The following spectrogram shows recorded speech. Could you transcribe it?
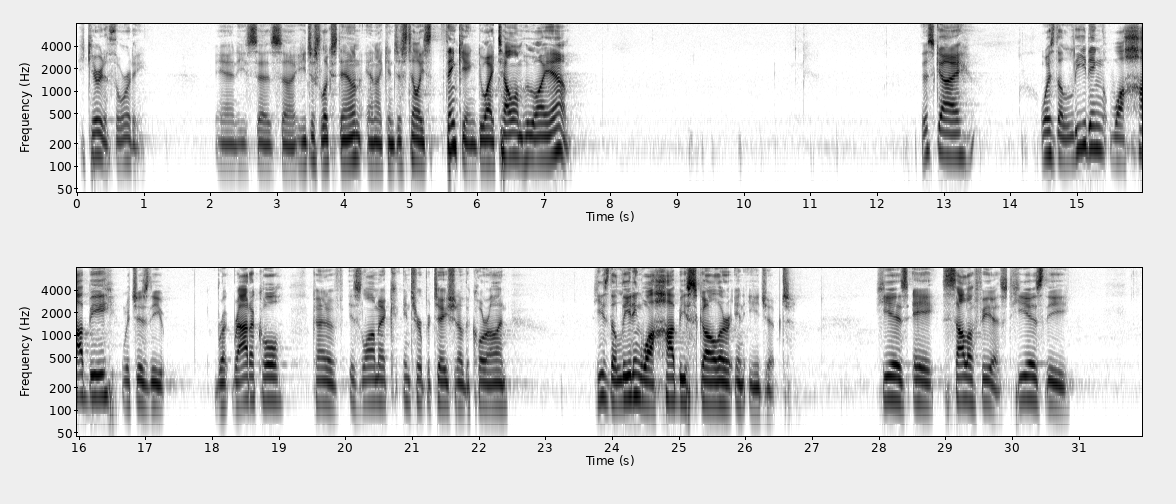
He carried authority. And he says uh, he just looks down and i can just tell he's thinking do i tell him who i am This guy was the leading Wahhabi, which is the radical kind of Islamic interpretation of the Quran. He's the leading Wahhabi scholar in Egypt. He is a Salafist. He is the,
